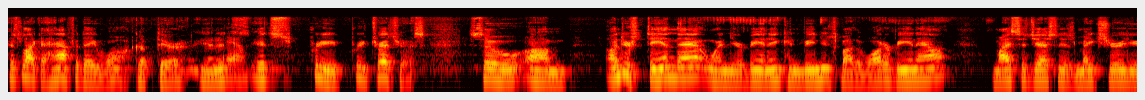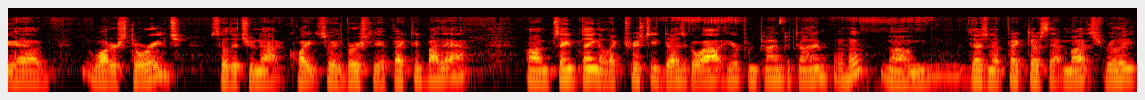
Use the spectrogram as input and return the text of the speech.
it's like a half a day walk up there, and it's Yeah. it's pretty pretty treacherous. So um, understand that when you're being inconvenienced by the water being out. My suggestion is make sure you have water storage so that you're not quite so adversely affected by that. Um, same thing, electricity does go out here from time to time. Um, doesn't affect us that much, really.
